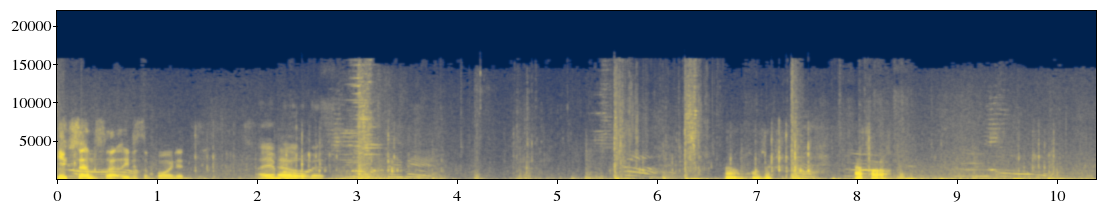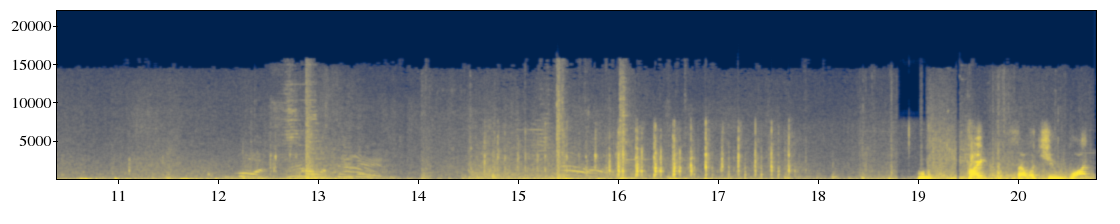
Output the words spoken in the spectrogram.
You sound slightly disappointed. I am a Oh. little bit. Oh, I was actually... That's what I was doing. Fight! Is that what you want?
